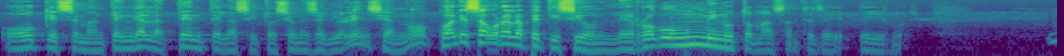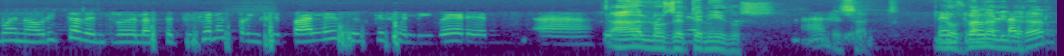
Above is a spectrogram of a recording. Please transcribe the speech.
o que se mantenga latente las situaciones de violencia, ¿no? ¿Cuál es ahora la petición? Le robo un minuto más antes de irnos. Bueno, ahorita dentro de las peticiones principales es que se liberen a... Ah, los detenidos. Exacto. ¿Los van a liberar?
